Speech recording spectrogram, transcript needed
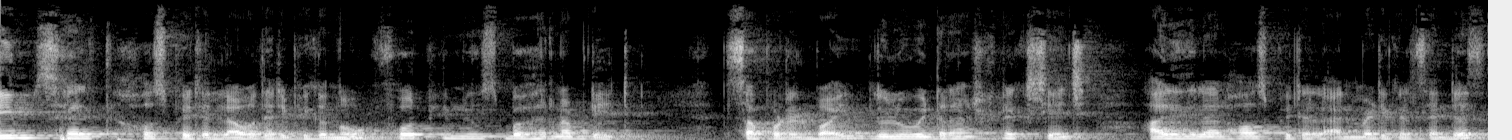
കിംസ് ഹെൽത്ത് ഹോസ്പിറ്റൽ അവതരിപ്പിക്കുന്നു four P news Bahrain update. Supported by Lulu international exchange al hospital and medical centres.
